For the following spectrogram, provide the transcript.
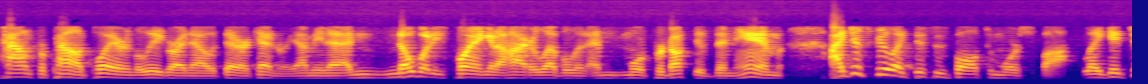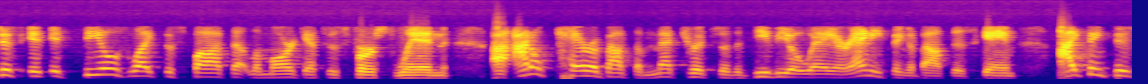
pound for pound player in the league right now with Derrick Henry. I mean, and nobody's playing at a higher level and, and more productive than him. I just feel like this is Baltimore's spot. Like it just it, it feels like the spot that Lamar gets his first win. I, I don't care about the metrics or the DVOA or anything about this game. I think this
